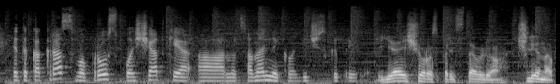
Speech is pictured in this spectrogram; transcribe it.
– это как раз вопрос площадки а, Национальной экологической премии. Я еще раз представлю членов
